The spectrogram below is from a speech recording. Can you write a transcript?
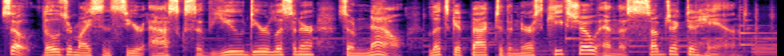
So, those are my sincere asks of you, dear listener. So now, let's get back to the Nurse Keith Show and the subject at hand.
